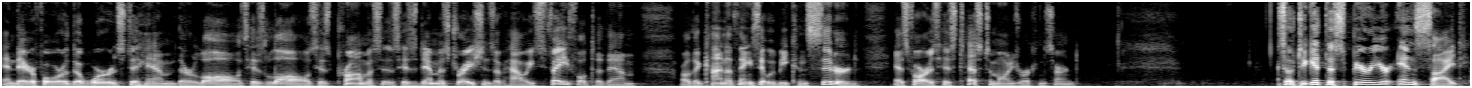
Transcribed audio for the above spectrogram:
and therefore the words to him, their laws, his laws, his promises, his demonstrations of how he's faithful to them are the kind of things that would be considered as far as his testimonies were concerned. So, to get the superior insight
